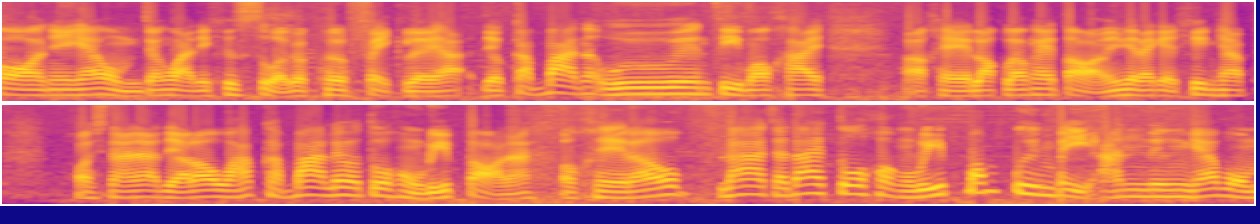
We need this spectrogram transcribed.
กรไงครับผมจังหวะนี้คือสวยแบบเพอร์เฟกเลยฮะเดี๋ยวกลับบ้านนะอุ้ยตีมอลคายโอเคล็อกแล้วไงต่อไม่มีอะไรเกิดขึ้นครับ เพราะฉะนั้นนะเดี๋ยวเราวับกลับบ้านแล้วเอาตัวของริฟต่อนะ โอเคแล้วด่าจะได้ตัวของริฟป้อมปืนไปอีกอันหนึงครับผม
